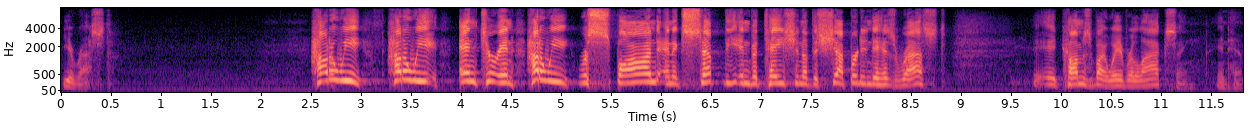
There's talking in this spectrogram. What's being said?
You rest. How do we how do we enter in? How do we respond and accept the invitation of the shepherd into his rest? It comes by way of relaxing in him.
